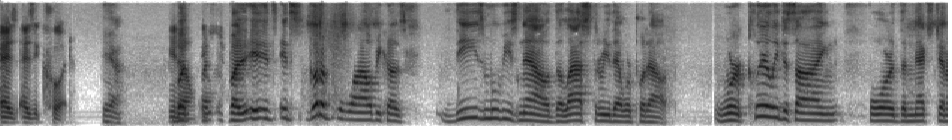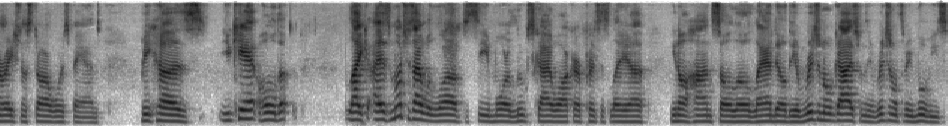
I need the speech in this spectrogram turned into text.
as as it could. Yeah. You but, know, but but it's it's gonna be a while because these movies now, the last three that were put out, were clearly designed for the next generation of Star Wars fans because you can't hold up. Like as much as I would love to see more Luke Skywalker, Princess Leia, you know Han Solo, Lando, the original guys from the original three movies,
